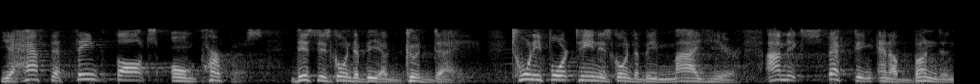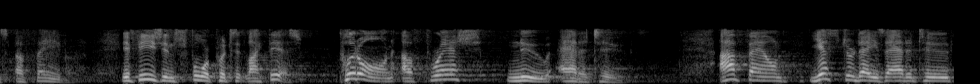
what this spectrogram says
You have to think thoughts on purpose. This is going to be a good day. 2014 is going to be my year. I'm expecting an abundance of favor. Ephesians 4 puts it like this Put on a fresh, new attitude. I've found yesterday's attitude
